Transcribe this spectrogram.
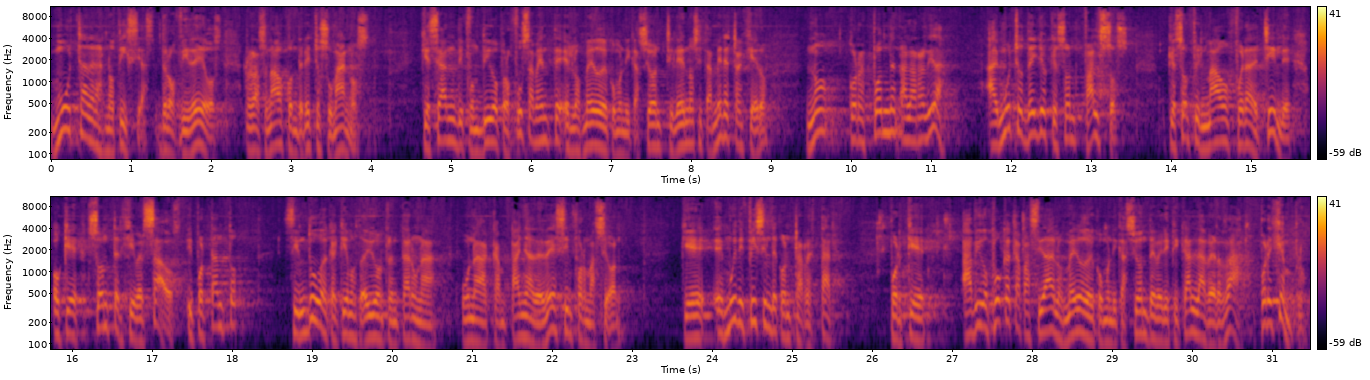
Muchas de las noticias, de los videos relacionados con derechos humanos, que se han difundido profusamente en los medios de comunicación chilenos y también extranjeros, no corresponden a la realidad. Hay muchos de ellos que son falsos, que son filmados fuera de Chile o que son tergiversados. Y por tanto, sin duda que aquí hemos debido enfrentar una, una campaña de desinformación que es muy difícil de contrarrestar, porque ha habido poca capacidad de los medios de comunicación de verificar la verdad. Por ejemplo,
